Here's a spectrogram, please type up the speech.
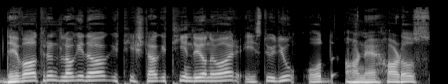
Det var Trøndelag i dag, tirsdag 10. januar. I studio, Odd Arne Hardås.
